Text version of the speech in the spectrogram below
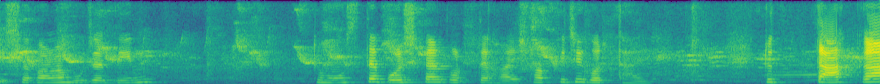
বিশ্বকর্মা পুজোর দিন। একটু মুছতে পরিষ্কার করতে হয়, সব কিছুই করতে হয়। একটু টাকা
